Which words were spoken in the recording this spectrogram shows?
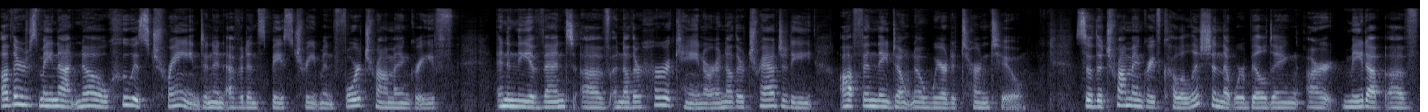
others may not know who is trained in an evidence based treatment for trauma and grief. And in the event of another hurricane or another tragedy, often they don't know where to turn to. So the Trauma and Grief Coalition that we're building are made up of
